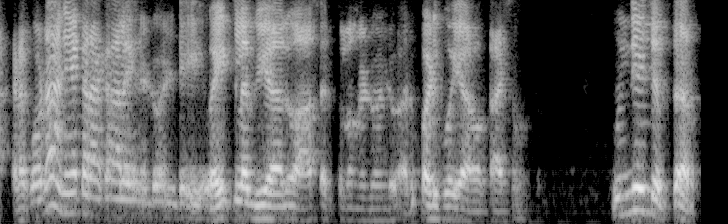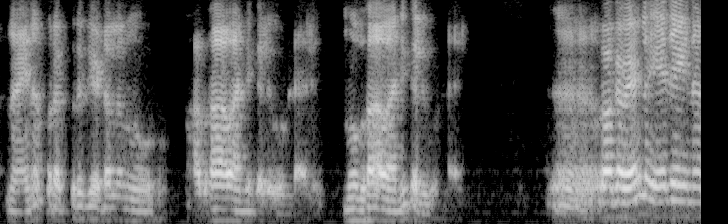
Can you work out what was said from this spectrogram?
అక్కడ కూడా అనేక రకాలైనటువంటి వైక్లభ్యాలు ఆసక్తులు ఉన్నటువంటి వారు పడిపోయే అవకాశం ఉంటుంది. ముందే చెప్తారు నాయన ప్రకృతి ఎడలను అభావాన్ని కలిగి ఉండాలి ముభావాన్ని కలిగి ఉండాలి. ఒకవేళ ఏదైనా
